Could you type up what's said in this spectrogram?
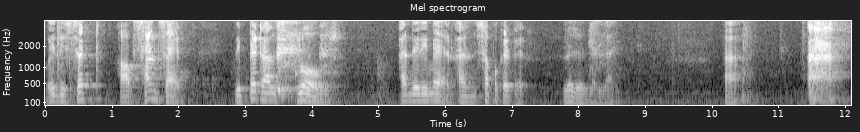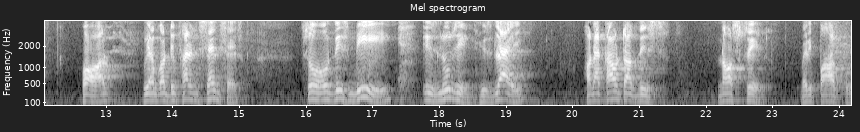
with the set of sunset, the petals close and they remain and suffocated, loses their life. Uh, for we have got different senses. So this bee is losing his life on account of this nostril, very powerful,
